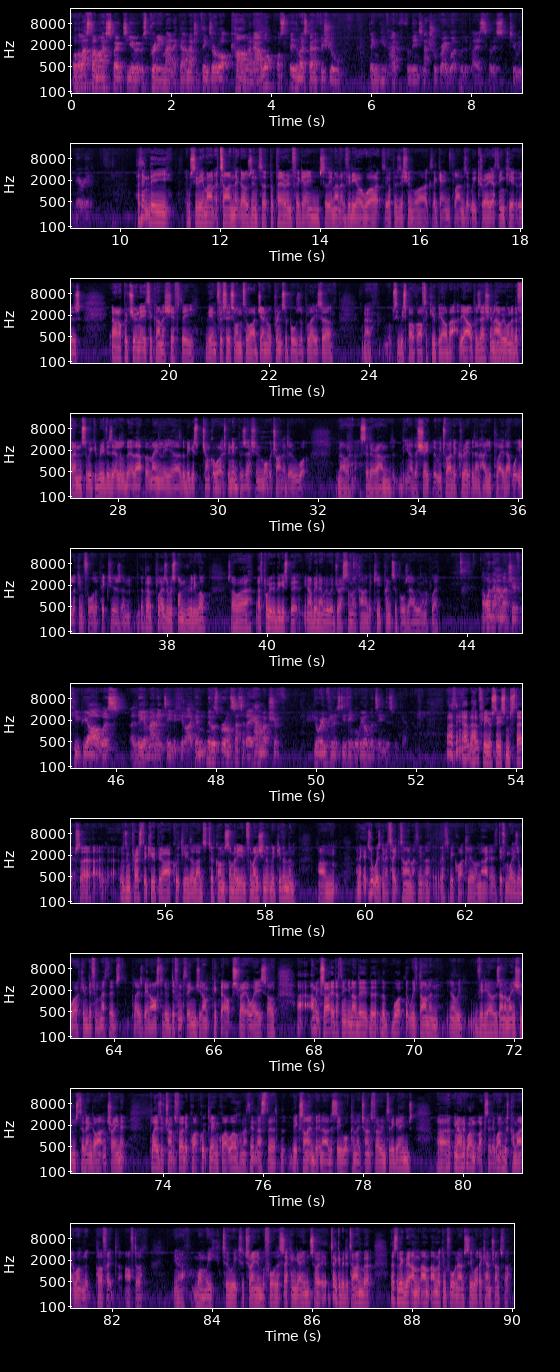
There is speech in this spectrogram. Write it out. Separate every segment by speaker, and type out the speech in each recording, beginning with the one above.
Speaker 1: Well, the last time I spoke to you, it was pretty manic. I imagine things are a lot calmer now. What, what's been the most beneficial thing you've had from the international break working with the players for this two week period?
Speaker 2: I think the obviously the amount of time that goes into preparing for games, so the amount of video work, the opposition work, the game plans that we create. I think it was you know, an opportunity to kind of shift the, the emphasis onto our general principles of play. So, you know, obviously we spoke after QPR about the out of possession, how we want to defend, so we could revisit a little bit of that. But mainly, uh, the biggest chunk of work's been in possession, what we're trying to do, what you know, I said around you know the shape that we try to create, but then how you play that, what you're looking for, the pictures, and the players have responded really well. So uh, that's probably the biggest bit, you know, being able to address some of the kind of the key principles of how we want to play.
Speaker 1: I wonder how much of QPR was a Liam Manning team, if you like, and Middlesbrough on Saturday. How much of your influence do you think will be on the team this weekend?
Speaker 2: I think uh, hopefully you'll see some steps. Uh, I was impressed at QPR quickly the lads took on some of the information that we'd given them. Um, and it's always going to take time. I think we have to be quite clear on that. There's different ways of working, different methods. Players being asked to do different things. You don't pick that up straight away. So uh, I'm excited. I think you know the, the, the work that we've done and you know with videos, animations to then go out and train it. Players have transferred it quite quickly and quite well, and I think that's the, the exciting bit now to see what can they transfer into the games. Uh, you know, and it won't, like I said, it won't just come out. It won't look perfect after you know, one week, two weeks of training before the second game. So it'll take a bit of time, but that's the big bit. I'm, I'm, I'm looking forward now to see what they can transfer.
